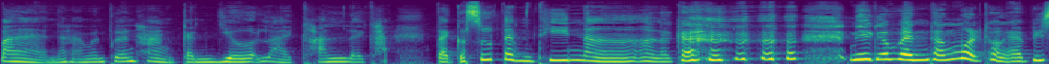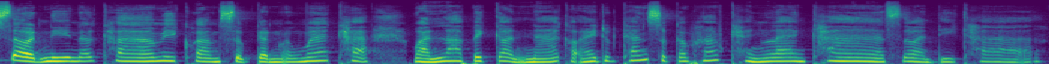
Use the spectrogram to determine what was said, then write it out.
18 นะคะ เพื่อนๆห่างกันเยอะหลายขั้นเลยค่ะ แต่ก็สู้เต็มที่นะเอาละค่ะ นี่ก็เป็นทั้งหมดของเอพิโซดนี้นะคะ มีความสุขกันมาก ๆ ค่ะ หวานลาไปก่อนนะ ขอให้ทุกท่านสุขภาพแข็งแรงค่ะ สวัสดีค่ะ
